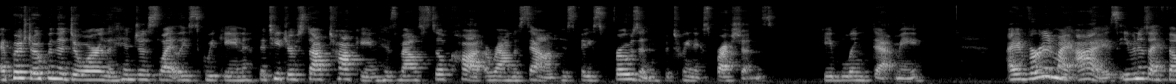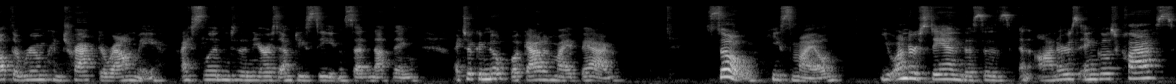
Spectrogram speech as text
I pushed open the door, the hinges slightly squeaking. The teacher stopped talking, his mouth still caught around a sound, his face frozen between expressions. He blinked at me. I averted my eyes, even as I felt the room contract around me. I slid into the nearest empty seat and said nothing. I took a notebook out of my bag. So, he smiled, you understand this is an honors English class?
